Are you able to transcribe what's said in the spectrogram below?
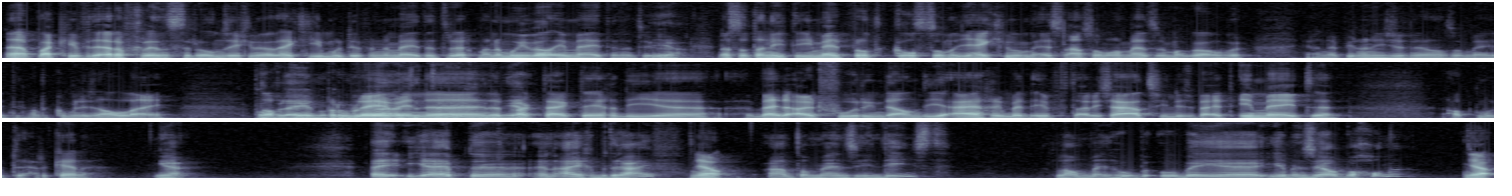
Nou, dan plak je even de erfgrens erom, zeg je nou, dat hekje moet even een meter terug. Maar dan moet je wel inmeten natuurlijk. Ja. En als dat dan niet in je meetprotocol stond dat je hekje moet meten, slaan sommige mensen hem ook over. Ja, dan heb je nog niet zoveel aan zo'n meting, want dan kom je dus allerlei Problemen problemen in de, buiten in de ja. praktijk tegen, die eh, bij de uitvoering dan, die je eigenlijk bij de inventarisatie, dus bij het inmeten, had moeten herkennen. Ja. Hey, jij hebt eh, een eigen bedrijf, Ja, aantal mensen in dienst. Landmet, hoe, hoe ben je, je bent zelf begonnen? ja.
